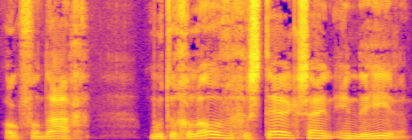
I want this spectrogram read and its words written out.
Ook vandaag moeten gelovigen sterk zijn in de Heere.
